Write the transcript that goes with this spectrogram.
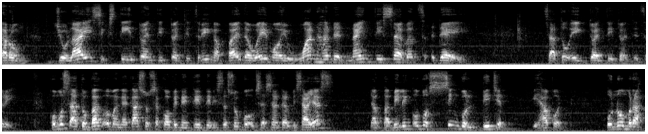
karong July 16, 2023 nga by the way mo 197th day sa tuig 2023. Kumusta atong bag-o mga kaso sa COVID-19 din sa Subo ug sa Central Visayas? Nagpabiling ubos single digit gihapon. Unom ra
